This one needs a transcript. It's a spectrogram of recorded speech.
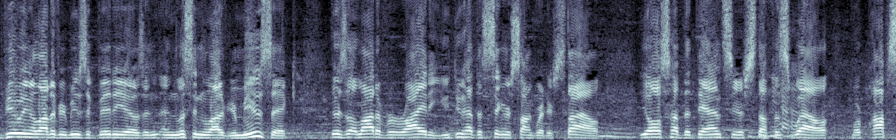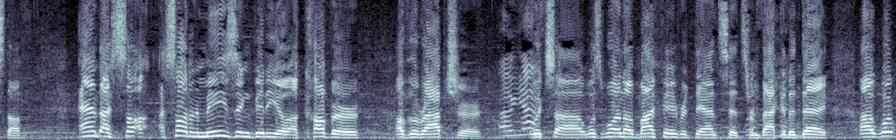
viewing a lot of your music videos and, and listening to a lot of your music, there's a lot of variety. You do have the singer-songwriter style. You also have the dancier stuff as well, more pop stuff. And I saw I saw an amazing video, a cover of the Rapture, Oh, yes. which uh, was one of my favorite dance hits from back in the day. Uh, what,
